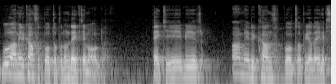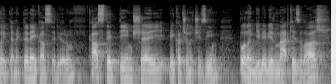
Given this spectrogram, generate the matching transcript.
Bu Amerikan futbol topunun denklemi oldu. Peki bir Amerikan futbol topu ya da elipsoid demekle neyi kastediyorum? Kastettiğim şey birkaçını çizeyim. Bunun gibi bir merkezi var.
